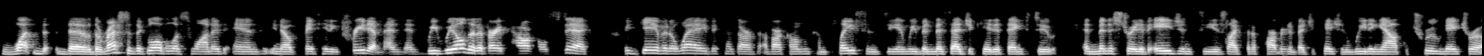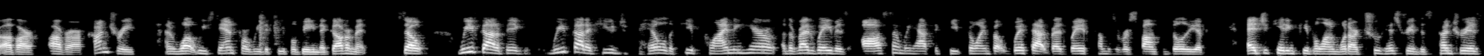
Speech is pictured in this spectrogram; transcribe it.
what the, the, rest of the globalists wanted and you know maintaining freedom. And, and we wielded a very powerful stick. We gave it away because our, of our own complacency and we've been miseducated thanks to administrative agencies like the department of education weeding out the true nature of our of our country and what we stand for we the people being the government so we've got a big, we've got a huge hill to keep climbing here. The red wave is awesome. We have to keep going. But with that red wave comes the responsibility of educating people on what our true history of this country is,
